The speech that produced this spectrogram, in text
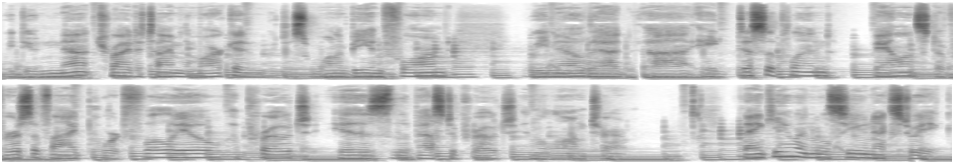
We do not try to time the market, we just want to be informed. We know that uh, a disciplined, balanced, diversified portfolio approach is the best approach in the long term. Thank you, and we'll see you next week.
